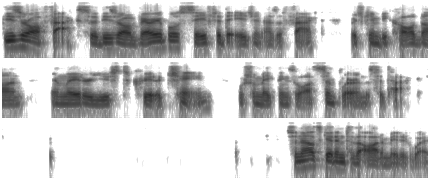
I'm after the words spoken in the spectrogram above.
These are all facts. So these are all variables saved to the agent as a fact, which can be called on and later used to create a chain, which will make things a lot simpler in this attack. So now let's get into the automated way.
